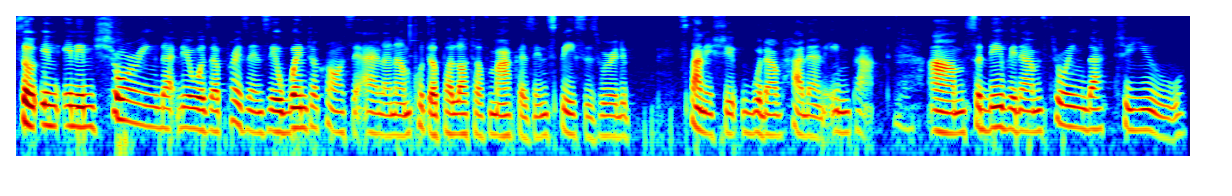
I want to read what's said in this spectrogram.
so in, in ensuring that there was a presence, they went across the island and put up a lot of markers in spaces where the Spanish ship would have had an impact. Yeah. Um, so David, I'm throwing that to you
